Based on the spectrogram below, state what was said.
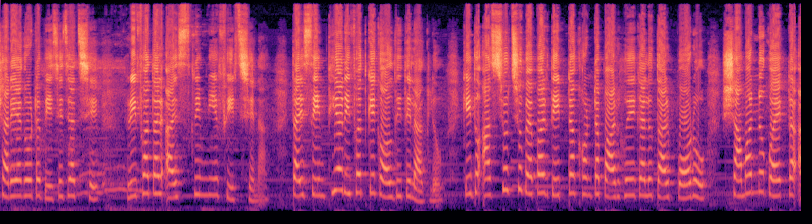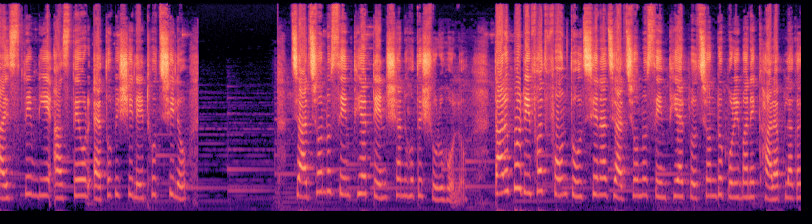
সাড়ে এগারোটা বেজে যাচ্ছে। রিফাত আর আইসক্রিম নিয়ে ফিরছে না। তাই সিনথিয়া রিফাতকে কল দিতে লাগল। কিন্তু আশ্চর্য ব্যাপার, দেড়টা ঘণ্টা পার হয়ে গেল, তারপরও সামান্য কয়েকটা আইসক্রিম নিয়ে আসতে ওর এত বেশি লেট হচ্ছিল। যার জন্য সিনথিয়ার টেনশন হতে শুরু হলো। তার উপর রিফাত ফোন তুলছে না, যার জন্য সিনথিয়ার প্রচণ্ড পরিমাণে খারাপ লাগা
